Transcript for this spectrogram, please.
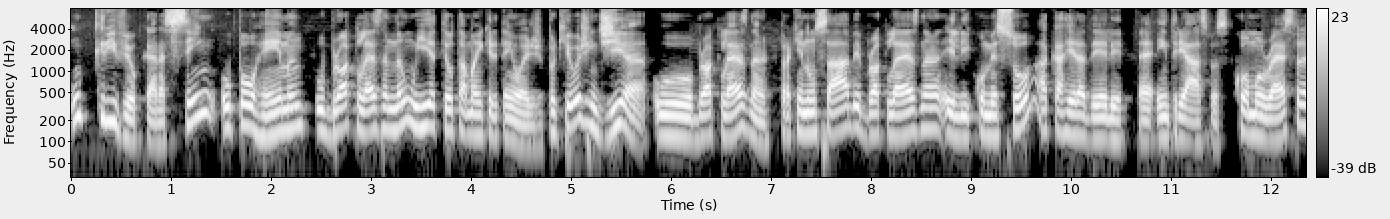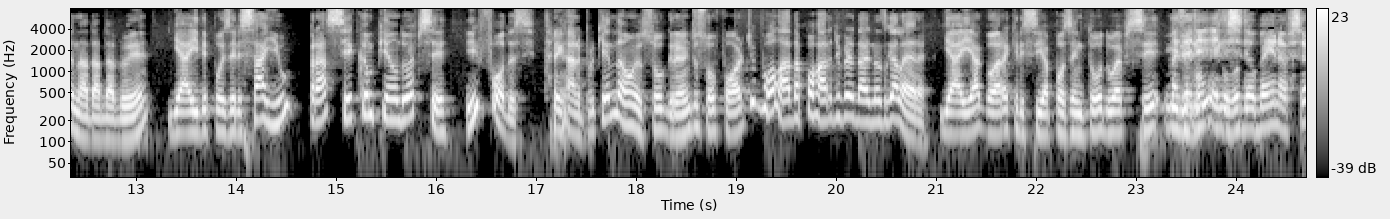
incrível, cara. Sem o Paul Heyman, o Brock Lesnar não ia ter o tamanho que ele tem hoje. Porque hoje em dia, o Brock Lesnar, pra quem não sabe, Brock Lesnar, ele começou a carreira dele, é, entre aspas, como wrestler na WWE, e aí depois ele saiu pra ser campeão do UFC. E foda-se, tá ligado? Porque não, eu sou grande, eu sou forte, vou lá dar porrada de verdade nas galera. E aí agora que ele se aposentou do UFC, Mas ele, ele voltou. se deu bem no UFC?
